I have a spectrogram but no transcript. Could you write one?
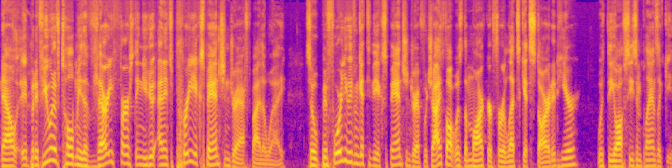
Now, it, but if you would have told me the very first thing you do, and it's pre expansion draft, by the way. So before you even get to the expansion draft, which I thought was the marker for let's get started here with the offseason plans, like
